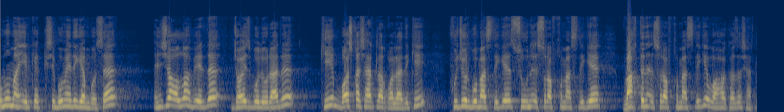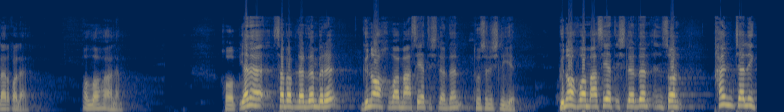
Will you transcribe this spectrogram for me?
umuman erkak kishi bo'lmaydigan bo'lsa inshaalloh bu yerda joiz bo'laveradi. Keyin boshqa shartlar qoladiki hujur bo'lmasligi suvni isrof qilmasligi vaqtini isrof qilmasligi va hokazo shartlari qoladi. Allohu alam. Ho'p yana sabablardan biri gunoh va ma'siyat ishlardan to'silishligi. Gunoh va ma'siyat ishlardan inson qanchalik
